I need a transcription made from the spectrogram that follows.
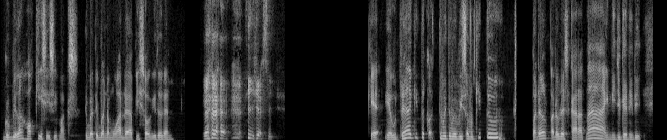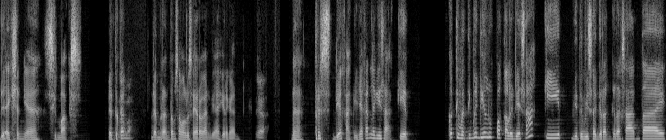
Gue bilang hoki sih si Max. Tiba-tiba nemu ada pisau gitu kan. iya sih. Kayak ya udah gitu kok tiba-tiba bisa begitu. Padahal padahal udah sekarat. Nah ini juga nih di di actionnya si Max. Itu kan udah berantem sama Lucero kan di akhir kan. Iya. Nah, terus dia kakinya kan lagi sakit. Kok tiba-tiba dia lupa kalau dia sakit, gitu bisa gerak-gerak santai.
